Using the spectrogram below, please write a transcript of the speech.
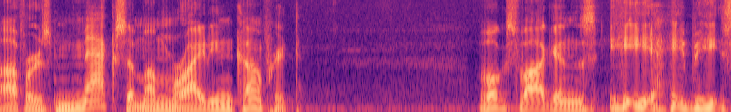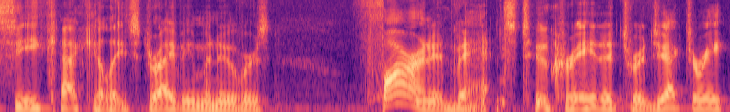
offers maximum riding comfort. Volkswagen's EABC calculates driving maneuvers far in advance to create a trajectory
